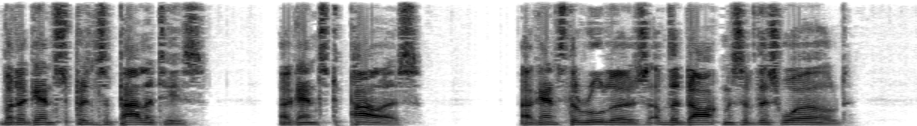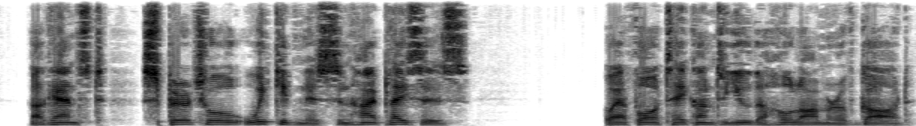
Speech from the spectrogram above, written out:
but against principalities, against powers, against the rulers of the darkness of this world, against spiritual wickedness in high places. Wherefore take unto you the whole armour of God,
